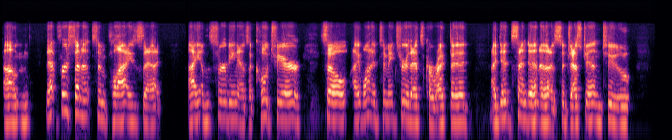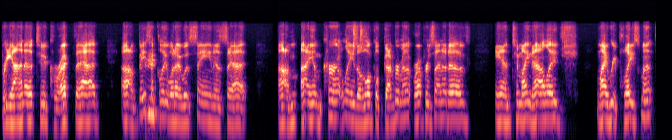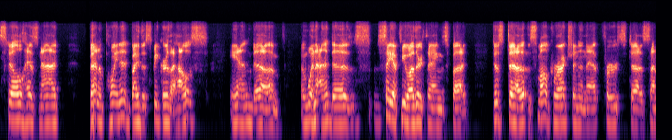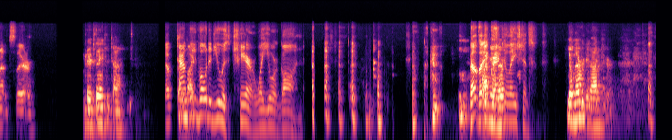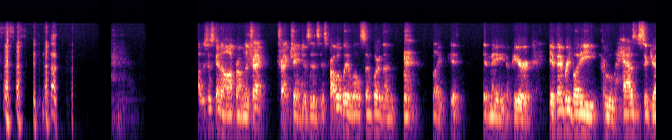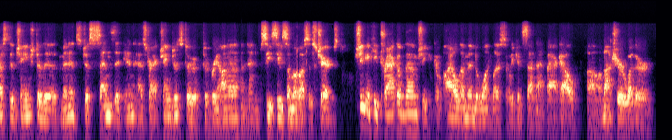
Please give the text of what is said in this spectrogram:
Um, that first sentence implies that I am serving as a co-chair. So I wanted to make sure that's corrected. I did send in a suggestion to Brianna to correct that. Uh, basically, what I was saying is that um, I am currently the local government representative. And to my knowledge, my replacement still has not been appointed by the Speaker of the House. And um, I went on to say a few other things, but just a small correction in that first uh, sentence there. Okay, thank you, Tom. Yep. Tom, we voted you as chair while you were gone. No, thank you. Congratulations. You'll never get out of here. I was just gonna offer on the track, track changes, it's, it's probably a little simpler than, like, it, it may appear. If everybody who has a suggested change to the minutes just sends it in as track changes to, to Brianna and CC some of us as chairs, she can keep track of them, she can compile them into one list and we can send that back out Um, I'm not sure whether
